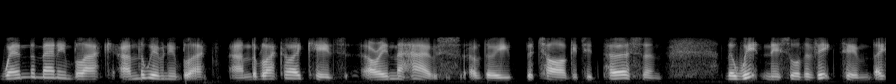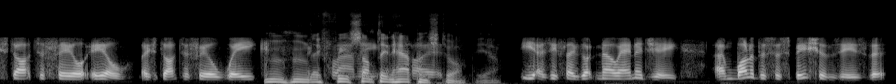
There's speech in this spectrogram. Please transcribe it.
when the men in black and the women in black and the black eyed kids are in the house of the, the targeted person, the witness or the victim, they start to feel ill. They start to feel weak. Mm-hmm. They feel something happens to them. Yeah. yeah. As if they've got no energy. And one of the suspicions is that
